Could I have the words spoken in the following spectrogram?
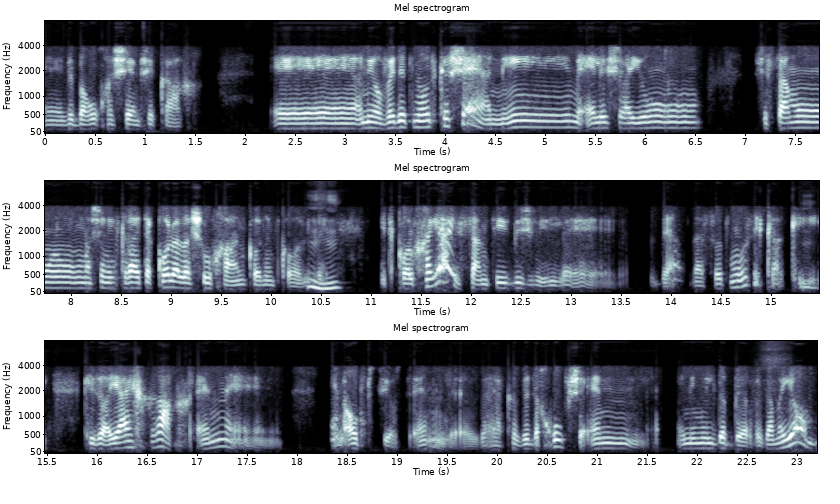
אה, וברוך השם שכך. אה, אני עובדת מאוד קשה, אני מאלה שהיו, ששמו מה שנקרא את הכל על השולחן, קודם כל. Mm-hmm. את כל חיי שמתי בשביל לעשות מוזיקה, כי, mm. כי זה היה הכרח, אין, אה, אין אופציות, אין, זה, היה כזה דחוף שאין אין עם מי לדבר, וגם היום.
